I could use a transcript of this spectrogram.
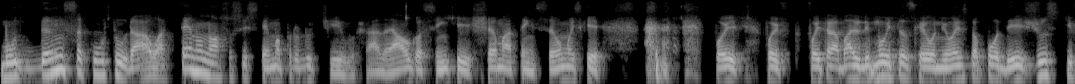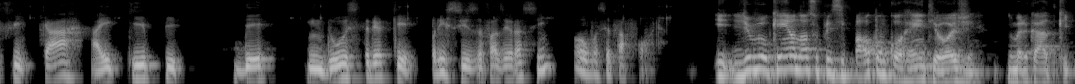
mudança cultural até no nosso sistema produtivo, sabe? É algo assim que chama a atenção, mas que foi, foi, foi trabalho de muitas reuniões para poder justificar a equipe de indústria que precisa fazer assim ou você está fora. E, Dilvio, quem é o nosso principal concorrente hoje no mercado que,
